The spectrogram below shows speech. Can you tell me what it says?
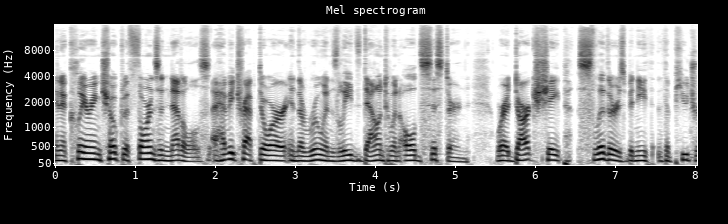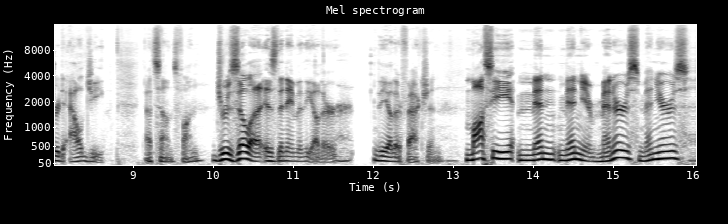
in a clearing choked with thorns and nettles. A heavy trapdoor in the ruins leads down to an old cistern where a dark shape slithers beneath the putrid algae. That sounds fun. Drusilla is the name of the other the other faction. Mossy men, menyer, meners, meners,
